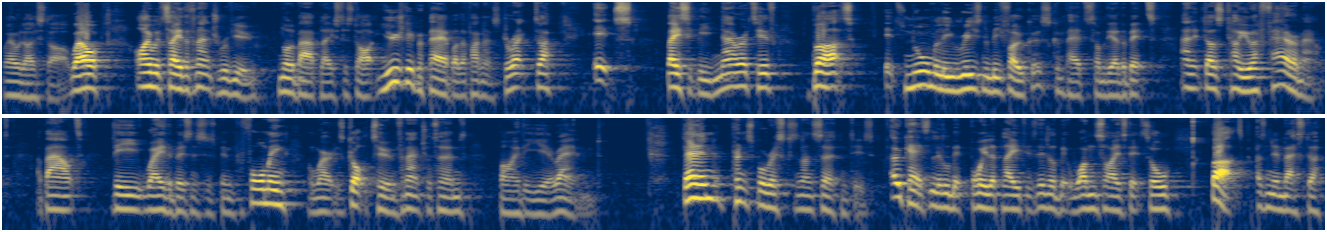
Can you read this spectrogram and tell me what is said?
where would I start? Well, I would say the financial review, not a bad place to start. Usually prepared by the finance director. It's basically narrative, but it's normally reasonably focused compared to some of the other bits, and it does tell you a fair amount about the way the business has been performing and where it's got to in financial terms by the year end. Then principal risks and uncertainties. Okay, it's a little bit boilerplate, it's a little bit one size fits all, but as an investor,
